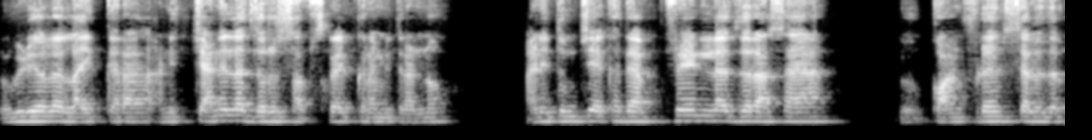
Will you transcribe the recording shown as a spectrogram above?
व्हिडिओला लाईक करा आणि चॅनलला जरूर सबस्क्राईब करा मित्रांनो. आणि तुमच्या एखाद्या फ्रेंडला जर असा कॉन्फिडन्स त्याला जर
